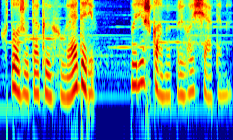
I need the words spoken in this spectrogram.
Хто ж у таких ледерів пиріжками пригощатиме?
